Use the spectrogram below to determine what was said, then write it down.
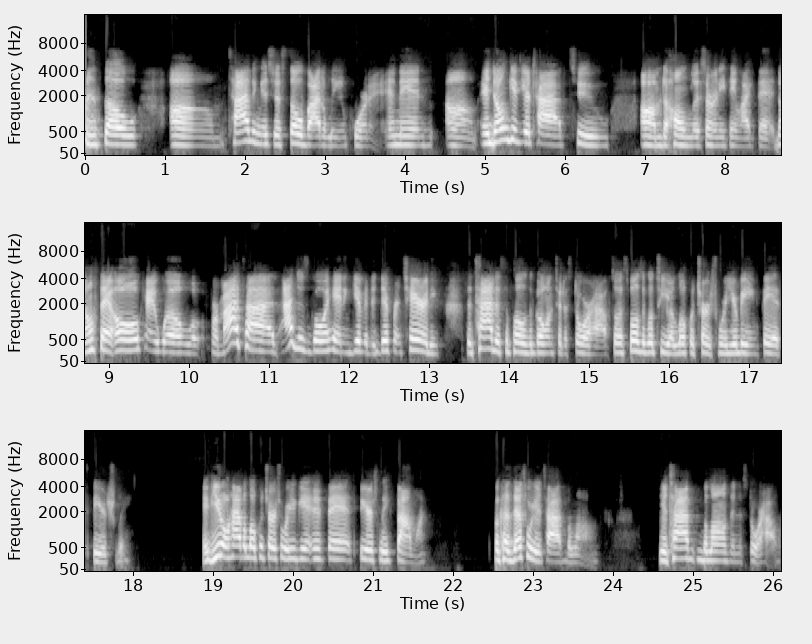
And so um tithing is just so vitally important. And then um and don't give your tithe to um, the homeless or anything like that. Don't say, oh, okay, well, for my tithe, I just go ahead and give it to different charities. The tithe is supposed to go into the storehouse. So it's supposed to go to your local church where you're being fed spiritually. If you don't have a local church where you're getting fed spiritually, find one. Because that's where your tithe belongs. Your tithe belongs in the storehouse.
